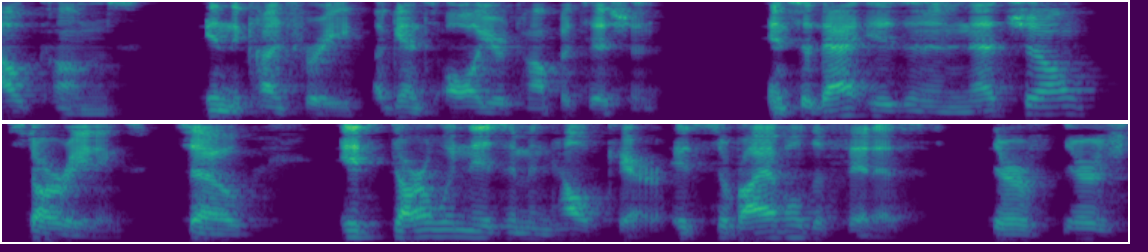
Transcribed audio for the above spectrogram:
outcomes in the country against all your competition. And so that is in a nutshell star ratings. So it's Darwinism in healthcare. It's survival of the fittest. There, there's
